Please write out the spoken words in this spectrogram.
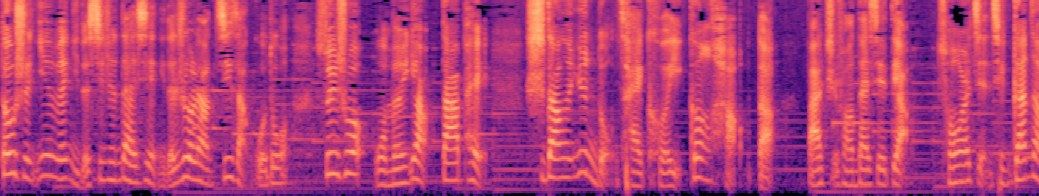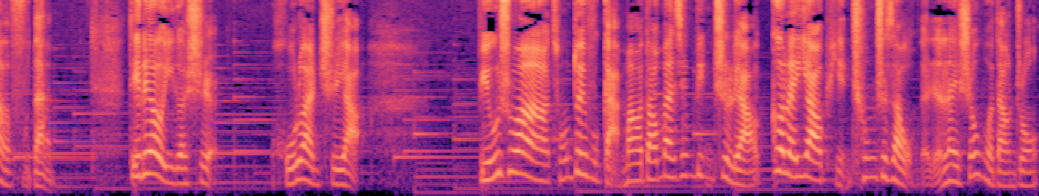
都是因为你的新陈代谢、你的热量积攒过多，所以说我们要搭配适当的运动，才可以更好的把脂肪代谢掉，从而减轻肝脏的负担。第六一个是胡乱吃药。比如说啊，从对付感冒到慢性病治疗，各类药品充斥在我们的人类生活当中。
